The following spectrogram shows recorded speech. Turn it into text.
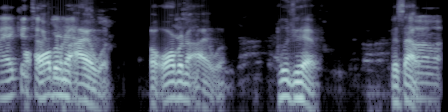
I had Kentucky. Auburn or Iowa, or Auburn or Iowa. Who'd you have? That's out. Uh,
